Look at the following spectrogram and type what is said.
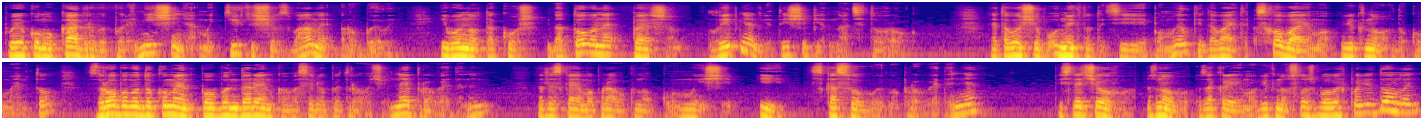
по якому кадрове переміщення ми тільки що з вами робили і воно також датоване 1 липня 2015 року. Для того, щоб уникнути цієї помилки, давайте сховаємо вікно документу, зробимо документ по Бондаренку Василю Петровичу непроведеним, натискаємо праву кнопку миші і скасовуємо проведення. Після чого знову закриємо вікно службових повідомлень,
